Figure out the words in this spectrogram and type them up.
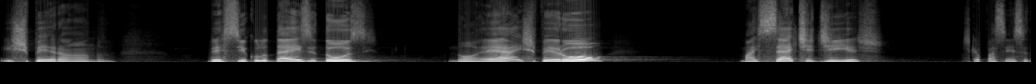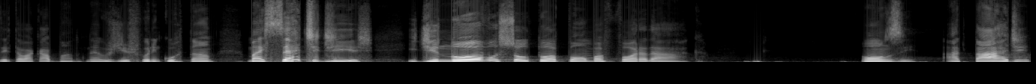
esperando. Versículo 10 e 12. Noé esperou mais sete dias. Acho que a paciência dele estava acabando, né? Os dias foram encurtando. Mais sete dias. E de novo soltou a pomba fora da arca. 11. À tarde,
